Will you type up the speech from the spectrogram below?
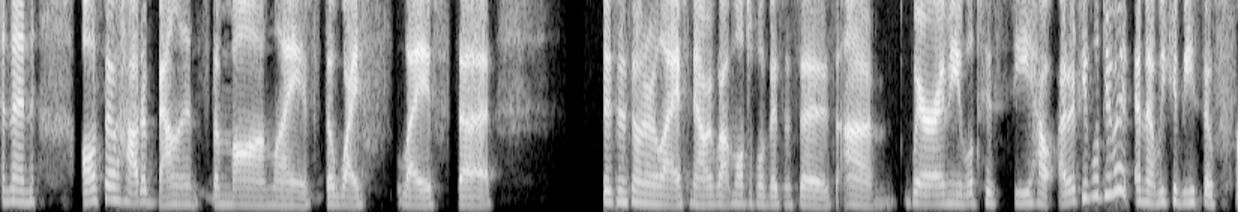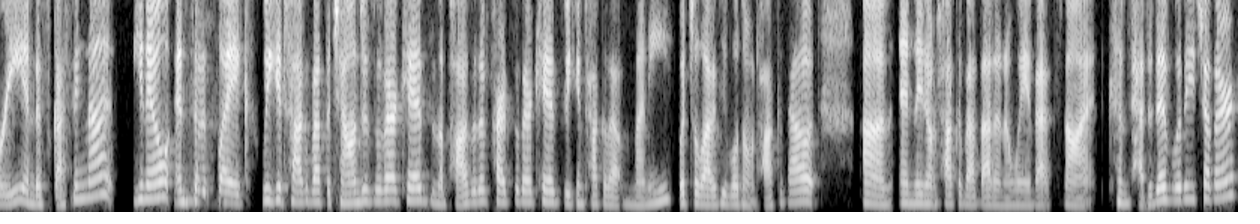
And then also how to balance the mom life, the wife life, the business owner life now we've got multiple businesses um, where i'm able to see how other people do it and that we could be so free in discussing that you know? And so it's like we could talk about the challenges with our kids and the positive parts with our kids. We can talk about money which a lot of people don't talk about um, and they don't talk about that in a way that's not competitive with each other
